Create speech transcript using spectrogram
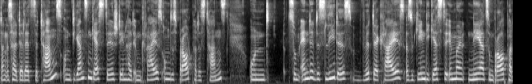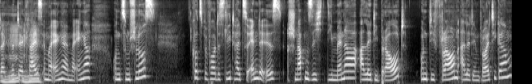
dann ist halt der letzte Tanz und die ganzen Gäste stehen halt im Kreis um das Brautpaar, das tanzt. Und zum Ende des Liedes wird der Kreis, also gehen die Gäste immer näher zum Brautpaar, da wird der Kreis immer enger, immer enger. Und zum Schluss, kurz bevor das Lied halt zu Ende ist, schnappen sich die Männer alle die Braut und die Frauen alle den Bräutigam.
